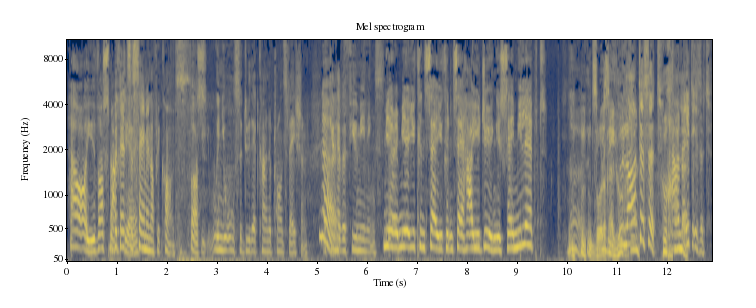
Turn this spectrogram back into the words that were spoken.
How are you? Was macht but that's ihr? the same in Afrikaans. Was? When you also do that kind of translation. No. It can have a few meanings. Mir, mir, you can say, you can say, how you doing? You say, mi lebt. No, it's easy. Hoe Hoe laat is het? Hoe How gaan late het? is it?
